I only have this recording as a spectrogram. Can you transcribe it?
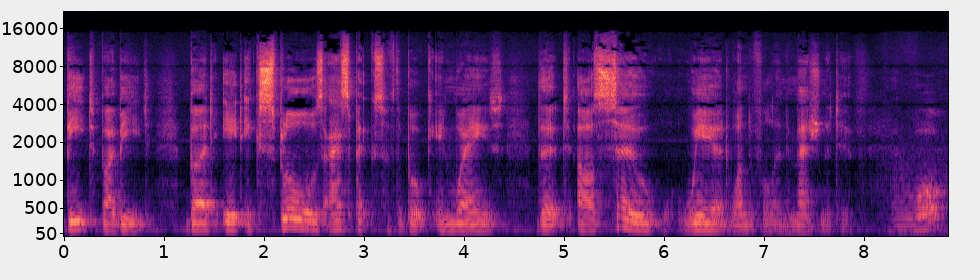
beat by beat, but it explores aspects of the book in ways that are so weird, wonderful, and imaginative. And walk.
